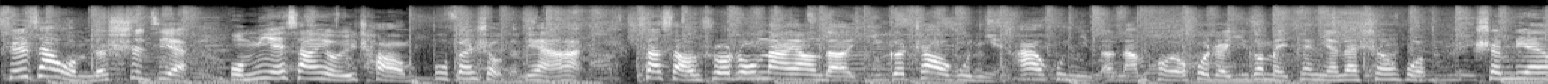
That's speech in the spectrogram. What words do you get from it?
其实，在我们的世界，我们也想有一场不分手的恋爱，像小说中那样的一个照顾你、爱护你的男朋友，或者一个每天黏在生活身边、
